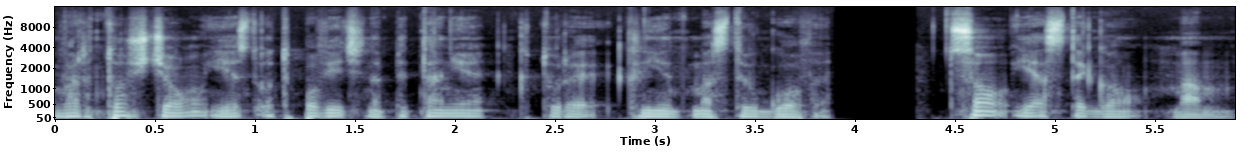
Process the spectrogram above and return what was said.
Wartością jest odpowiedź na pytanie, które klient ma z tyłu głowy. Co ja z tego mam?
